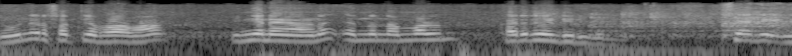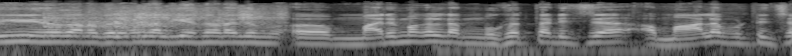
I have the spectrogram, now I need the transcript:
ജൂനിയർ സത്യഭാമ ഇങ്ങനെയാണ് എന്ന് നമ്മൾ കരുതേണ്ടിയിരിക്കുന്നു. ശരി ഈ വിനോദാണ് വിവരങ്ങൾ നൽകിയെന്നുണ്ടെങ്കിലും മരുമകളുടെ മുഖത്തടിച്ച് മാല പൊട്ടിച്ച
